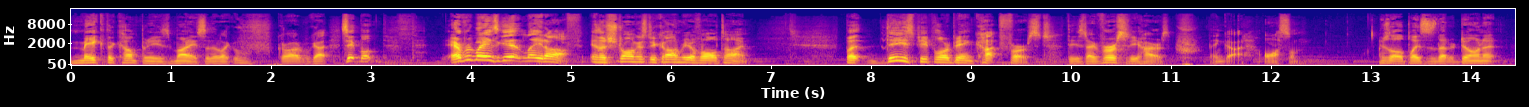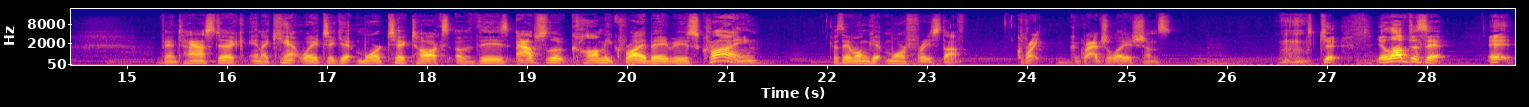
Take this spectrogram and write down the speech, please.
make the company's money. So they're like, oof, God, we got. See, well, everybody's getting laid off in the strongest economy of all time. But these people are being cut first. These diversity hires. Whew, thank God. Awesome. There's all the places that are doing it. Fantastic. And I can't wait to get more TikToks of these absolute commie crybabies crying because they won't get more free stuff. Great. Congratulations. you love to see it. it.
